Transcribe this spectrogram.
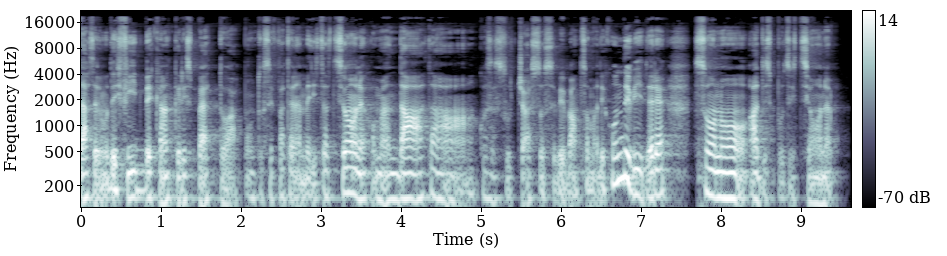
date dei feedback anche rispetto a appunto se fate la meditazione, come è andata, cosa è successo, se vi va insomma di condividere, sono a disposizione.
